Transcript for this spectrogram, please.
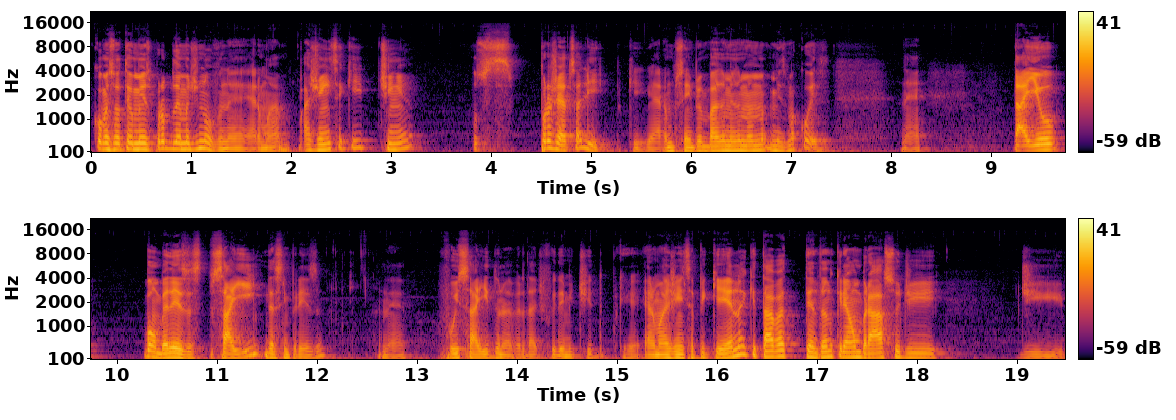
começou a ter o mesmo problema de novo, né? Era uma agência que tinha os projetos ali, que eram sempre mais ou menos a mesma coisa, né? Daí eu, bom, beleza, saí dessa empresa, né? Fui saído, na verdade, fui demitido, porque era uma agência pequena que estava tentando criar um braço de, de.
